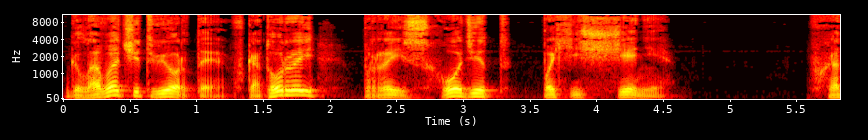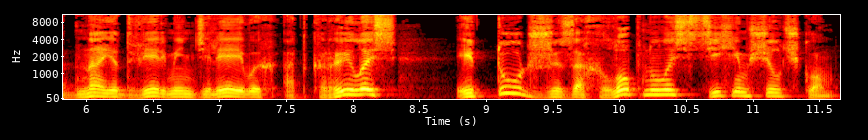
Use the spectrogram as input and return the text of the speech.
Глава четвертая, в которой происходит похищение. Входная дверь Менделеевых открылась и тут же захлопнулась тихим щелчком.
